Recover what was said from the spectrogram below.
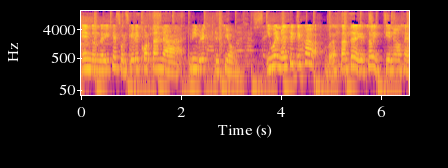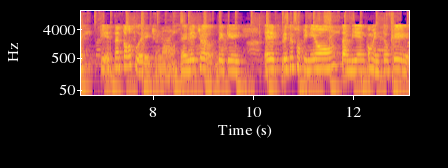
en donde dice por qué le cortan la libre expresión. Y bueno, él se queja bastante de eso y tiene, o sea, está en todo su derecho, ¿no? O sea, el hecho de que él exprese su opinión, también comentó que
